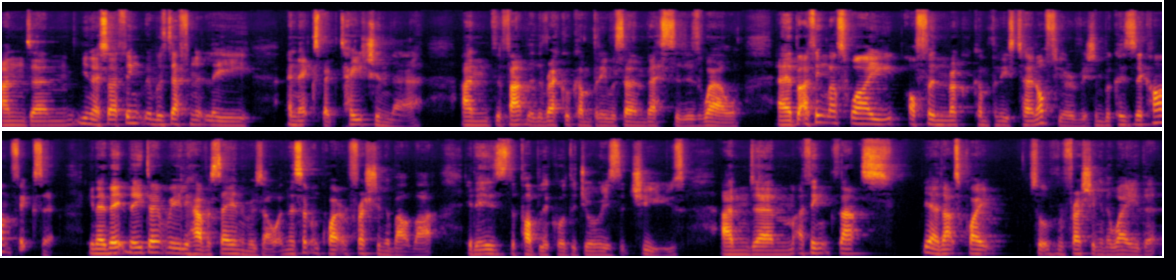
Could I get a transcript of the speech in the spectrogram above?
And, um, you know, so I think there was definitely an expectation there. And the fact that the record company was so invested as well. Uh, but I think that's why often record companies turn off Eurovision because they can't fix it you know, they, they don't really have a say in the result. And there's something quite refreshing about that. It is the public or the juries that choose. And um, I think that's, yeah, that's quite sort of refreshing in a way that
